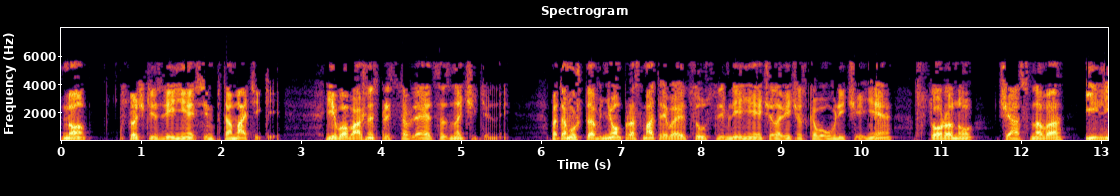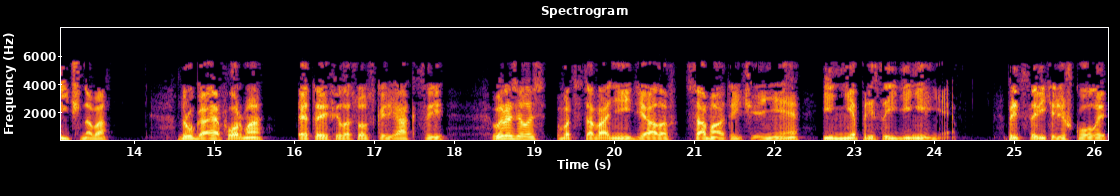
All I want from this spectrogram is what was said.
Но с точки зрения симптоматики его важность представляется значительной, потому что в нем просматривается устремление человеческого увлечения в сторону частного и личного. Другая форма этой философской реакции выразилась в отставании идеалов самоотречения и неприсоединения. Представители школы,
